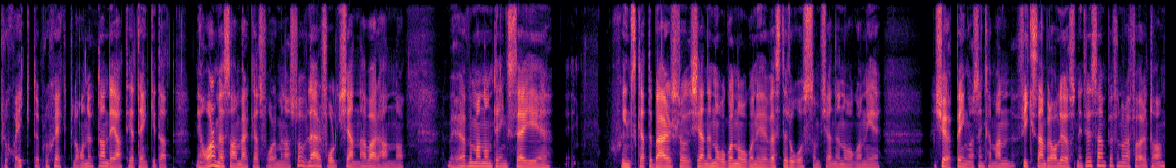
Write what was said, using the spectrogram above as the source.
projekt och projektplan utan det är att helt enkelt att ni har de här samverkansformerna så lär folk känna varandra. Behöver man någonting, säg eh, Skinnskatteberg så känner någon någon i Västerås som känner någon i Köping och sen kan man fixa en bra lösning till exempel för några företag.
